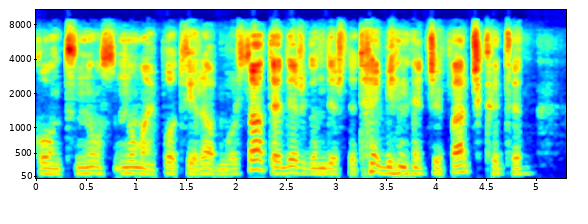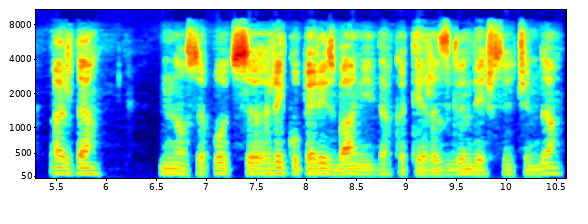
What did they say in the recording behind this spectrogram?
cont, nu, nu mai pot fi rambursate, deci gândește-te bine ce faci, cât aș da, nu o să poți să recuperezi banii dacă te răzgândești, să zicem, da?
